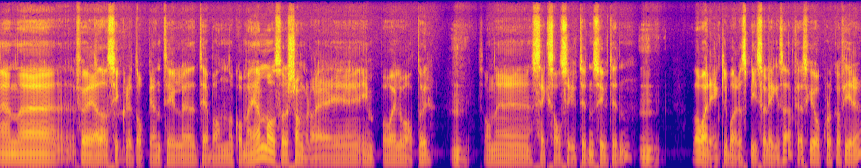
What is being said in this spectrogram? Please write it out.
Men uh, før jeg da syklet opp igjen til uh, T-banen og kom meg hjem, og så sjangla jeg inn på elevator mm. sånn i seks-halv syv-tiden, syv-tiden. Mm. Da var det egentlig bare å spise og legge seg, for jeg skulle opp klokka fire.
